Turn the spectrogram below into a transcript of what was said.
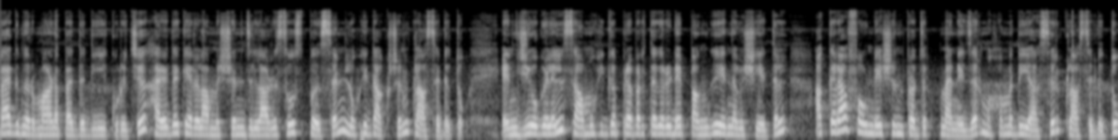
ബാഗ് നിർമ്മാണ പദ്ധതിയെക്കുറിച്ച് ഹരിത കേരള മിഷൻ ജില്ലാ റിസോഴ്സ് പേഴ്സൺ ലോഹിതാക്ഷൻ ക്ലാസ് എടുത്തു. എൻ ജിഒകളിൽ സാമൂഹിക പ്രവർത്തകരുടെ പങ്ക് എന്ന വിഷയത്തിൽ Akkara foundation project manager Muhammad Yasir class എടുത്തു.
